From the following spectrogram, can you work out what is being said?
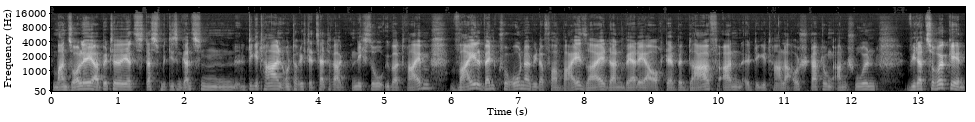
man solle ja bitte jetzt das mit diesem ganzen digitalen Unterricht etc. nicht so übertreiben, weil wenn Corona wieder vorbei sei, dann werde ja auch der Bedarf an digitaler Ausstattung Ausstattung an Schulen wieder zurückgehen.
